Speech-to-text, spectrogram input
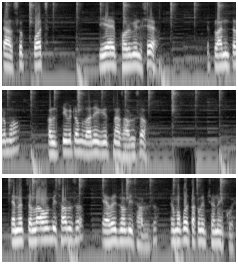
ચારસો પાંચ ડીઆઈ ફોર વ્હીલ છે. એ પ્લાન્ટરમાં કલ્ટિવેટરમાં દરેક રીતના સારું છે. એને ચલાવવામાં બી સારું છે એવરેજમાં બી સારું છે. એમાં કોઈ તકલીફ છે નહીં કોઈ.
